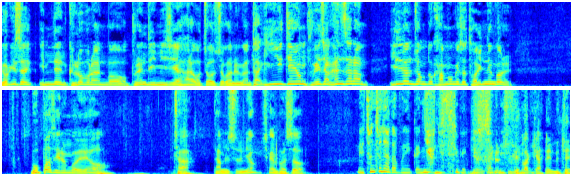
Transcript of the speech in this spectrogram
여기서 입는 글로벌한 뭐 브랜드 이미지에 하나 어쩌고저쩌고 하는 건 다 이재용 부회장 한 사람 1년 정도 감옥에서 더 있는 걸 못 봐서 이런 거예요. 자, 다음 뉴스는요? 시간이 벌써 네, 천천히 하다 보니까요. 뉴스를 몇 개 못 하게 두 됐어요. 개밖에 안 했는데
